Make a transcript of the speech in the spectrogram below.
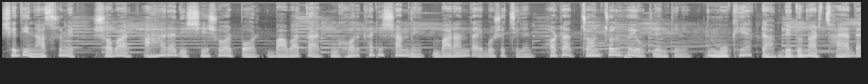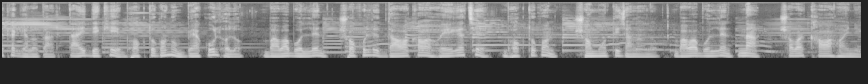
সেদিন আশ্রমের সবার আহারাদি শেষ হওয়ার পর বাবা তার ঘরখানির সামনে বারান্দায় বসেছিলেন। হঠাৎ চঞ্চল হয়ে উঠলেন তিনি। মুখে একটা বেদনার ছায়া দেখা গেল তার। তাই দেখে ভক্তগণ ব্যাকুল হলো। বাবা বললেন, সকলের দাওয়া খাওয়া হয়ে গেছে? ভক্তগণ সম্মতি জানালো। বাবা বললেন, না, সবার খাওয়া হয়নি।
